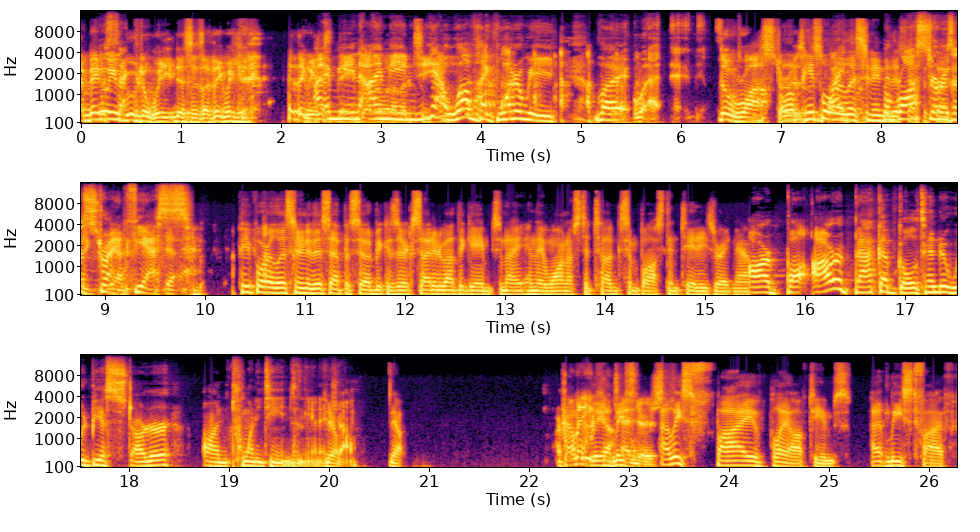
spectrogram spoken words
And maybe we move to weaknesses. I think we. I think we just I mean, I mean, yeah. Well, like, what are we like? wha- the roster. Well, people are listening to The this roster episode is a think- strength. yeah, yes. yeah. People are listening to this episode because they're excited about the game tonight and they want us to tug some Boston titties right now. Our ba- our backup goaltender would be a starter on 20 teams in the NHL. Yeah. How many Probably at least, contenders? at least five playoff teams. At least five.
